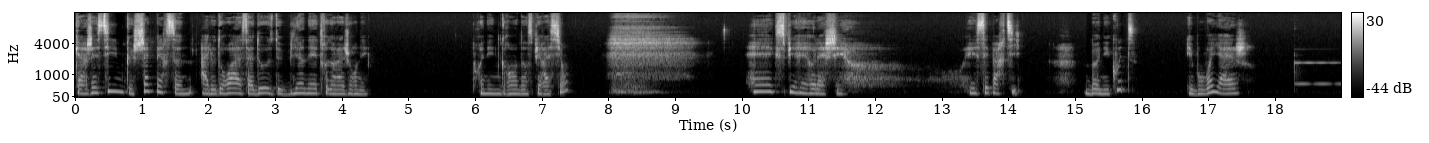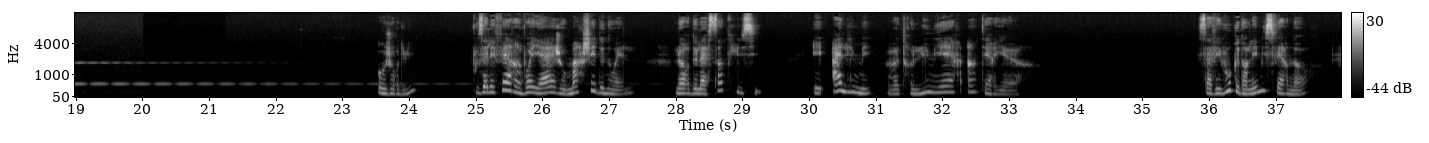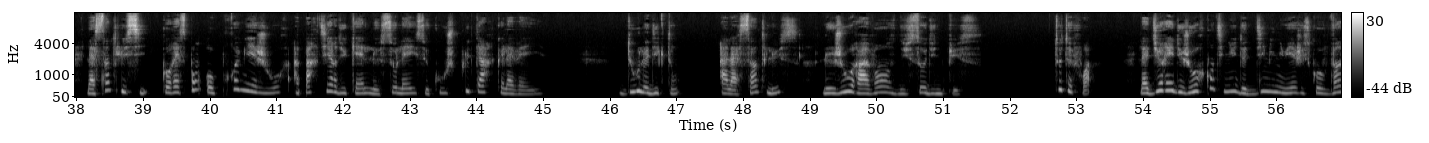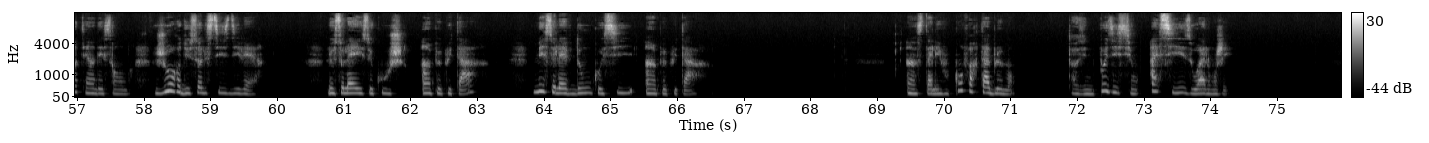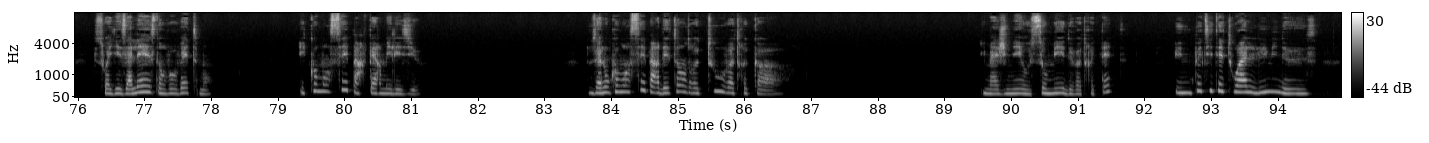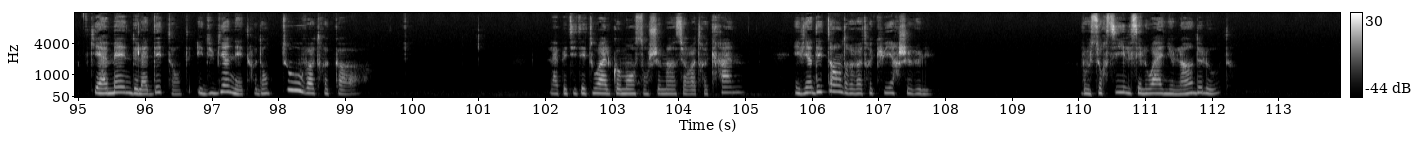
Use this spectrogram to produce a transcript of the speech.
car j'estime que chaque personne a le droit à sa dose de bien-être dans la journée. Prenez une grande inspiration. Expirez, relâchez. Et c'est parti. Bonne écoute et bon voyage. Aujourd'hui, vous allez faire un voyage au marché de Noël lors de la Sainte Lucie et allumez votre lumière intérieure. Savez-vous que dans l'hémisphère nord, la Sainte Lucie correspond au premier jour à partir duquel le soleil se couche plus tard que la veille? D'où le dicton à la Sainte Luce, le jour avance du saut d'une puce. Toutefois, la durée du jour continue de diminuer jusqu'au 21 décembre, jour du solstice d'hiver, le soleil se couche un peu plus tard, mais se lève donc aussi un peu plus tard. Installez-vous confortablement dans une position assise ou allongée. Soyez à l'aise dans vos vêtements et commencez par fermer les yeux. Nous allons commencer par détendre tout votre corps. Imaginez au sommet de votre tête une petite étoile lumineuse qui amène de la détente et du bien-être dans tout votre corps. La petite étoile commence son chemin sur votre crâne et vient détendre votre cuir chevelu. Vos sourcils s'éloignent l'un de l'autre.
